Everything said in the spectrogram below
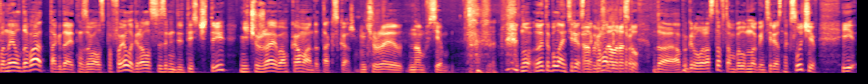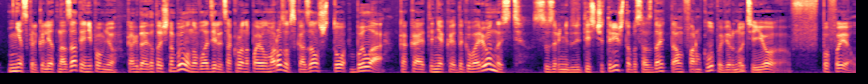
ФНЛ-2, тогда это называлось ПФЛ, играла Сызрань 2003, не чужая вам команда, так скажем. Не чужая нам всем. Ну, ну, это была интересная Она команда. Ростов. Да, обыгрывала Ростов, там было много интересных случаев. И несколько лет назад, я не помню, когда это точно было, но владелец Акрона Павел Морозов сказал, что была какая-то некая договоренность с Сызранью 2003, чтобы создать там фарм-клуб и вернуть ее в ПФЛ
